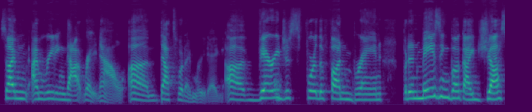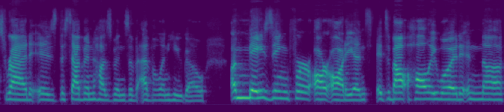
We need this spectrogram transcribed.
So I'm I'm reading that right now. Um, that's what I'm reading. Uh, very just for the fun brain, but an amazing book I just read is The Seven Husbands of Evelyn Hugo. Amazing for our audience. It's about Hollywood in the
